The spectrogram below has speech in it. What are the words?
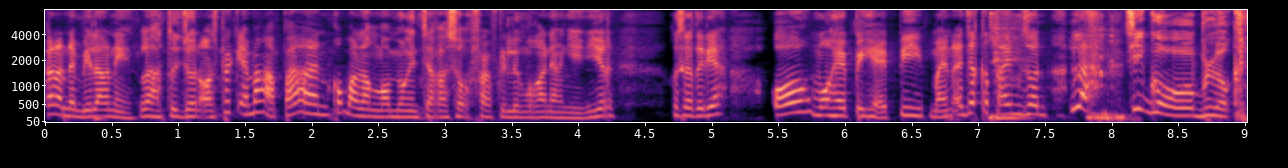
Kan ada yang bilang nih, lah tujuan ospek emang apaan? Kok malah ngomongin cara survive di lingkungan yang nyinyir? Terus kata dia, oh mau happy-happy, main aja ke time zone. Lah, si goblok.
